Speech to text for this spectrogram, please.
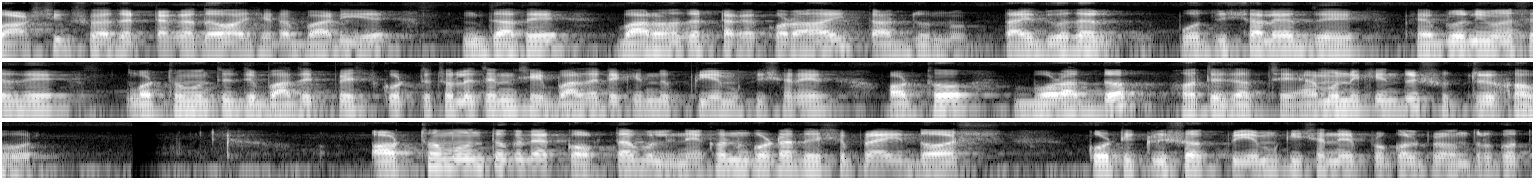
বার্ষিক ছয় হাজার টাকা দেওয়া হয় সেটা বাড়িয়ে যাতে বারো হাজার টাকা করা হয় তার জন্য। তাই দু হাজার পঁচিশ সালের যে ফেব্রুয়ারি মাসে যে অর্থমন্ত্রী যে বাজেট পেশ করতে চলেছেন, সেই বাজেটে কিন্তু পিএম কিষাণের অর্থ বরাদ্দ হতে যাচ্ছে। এমনই কিন্তু সূত্রের খবর। অর্থ মন্ত্রকের এক কর্তা বলেন, এখন গোটা দেশে প্রায় দশ কোটি কৃষক পিএম কিষাণের প্রকল্পের অন্তর্গত।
